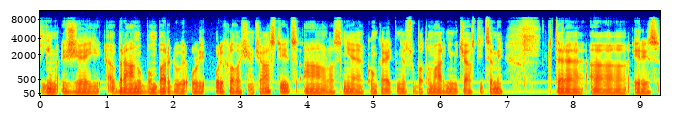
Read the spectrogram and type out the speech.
tím, že bránu bombarduje urychlovačem částic a vlastně konkrétně subatomárními částicemi, které uh, Iris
